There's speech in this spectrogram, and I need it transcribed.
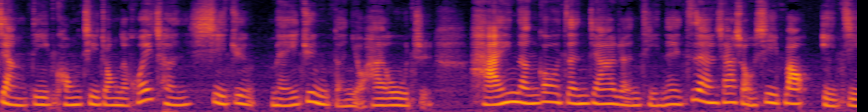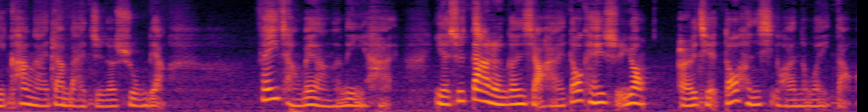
降低空气中的灰尘、细菌、霉菌等有害物质，还能够增加人体内自然杀手细胞以及抗癌蛋白质的数量，非常非常的厉害。也是大人跟小孩都可以使用，而且都很喜欢的味道。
